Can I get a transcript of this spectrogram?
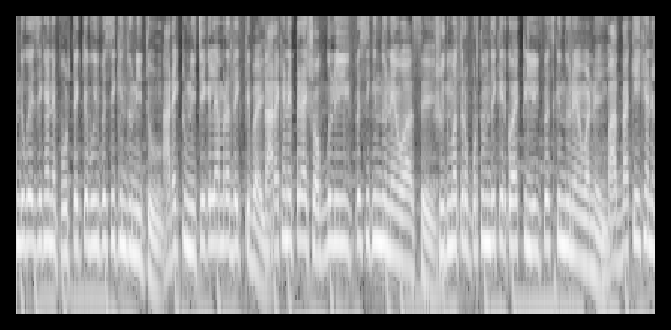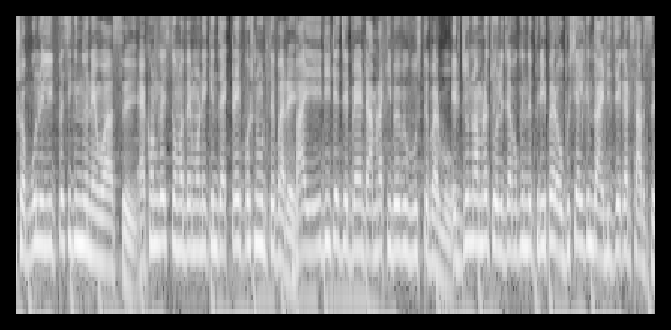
কিন্তু guys এখানে প্রত্যেকটা বুই পেসে কিন্তু নিত। আর একটু নিচে গেলে আমরা দেখতে পাই। তার এখানে প্রায় সবগুলো ইলিট পেসে কিন্তু নেওয়া আছে। শুধুমাত্র প্রথম দিকের কয়েকটি ইলিট পেস কিন্তু নেওয়া নেই। বাদ বাকি এখানে সবগুলো ইলিট পেসে কিন্তু নেওয়া আছে। এখন গাইস তোমাদের মনে কিন্তু একটাই প্রশ্ন উঠতে পারে। ভাই, এই ডিটে যে ব্যান্ড আমরা কীভাবে বুঝতে পারব? এর জন্য আমরা চলে যাব কিন্তু ফ্রি ফায়ার অফিসিয়াল কিন্তু আইডি চেকার সার্চে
